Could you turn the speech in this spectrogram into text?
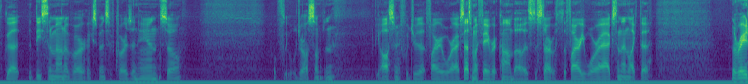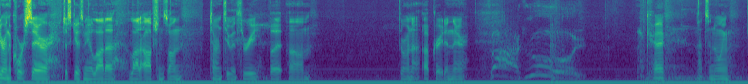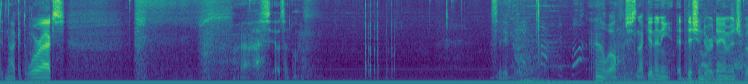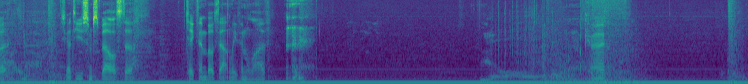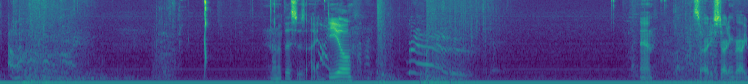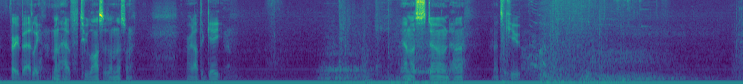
We've got a decent amount of our expensive cards in hand, so hopefully we'll draw something be awesome if we drew that fiery war axe. That's my favorite combo is to start with the fiery war axe and then like the the Raider and the Corsair just gives me a lot of a lot of options on turn two and three, but um, throwing an upgrade in there. Okay, that's annoying. Did not get the War Axe. Ah, see, that's annoying. Let's see. Oh well, she's not getting any addition to her damage, but she's got to use some spells to take them both out and leave him alive. okay. None of this is ideal. It's already starting very, very badly. I'm going to have two losses on this one. Right out the gate. Emma stoned, huh? That's cute.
